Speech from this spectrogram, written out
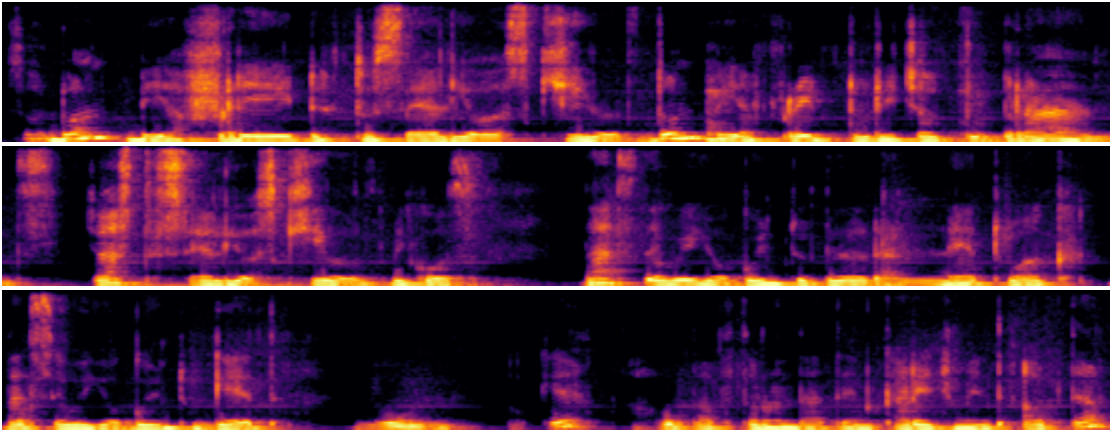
so don't be afraid to sell your skills. Don't be afraid to reach out to brands. Just sell your skills because that's the way you're going to build a network. That's the way you're going to get known. Okay? I hope I've thrown that encouragement out there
